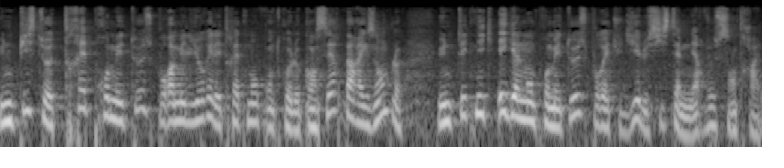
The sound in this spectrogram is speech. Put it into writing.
Une piste très prometteuse pour améliorer les traitements contre le cancer par exemple, une technique également prometteuse pour étudier le système nerveux central.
